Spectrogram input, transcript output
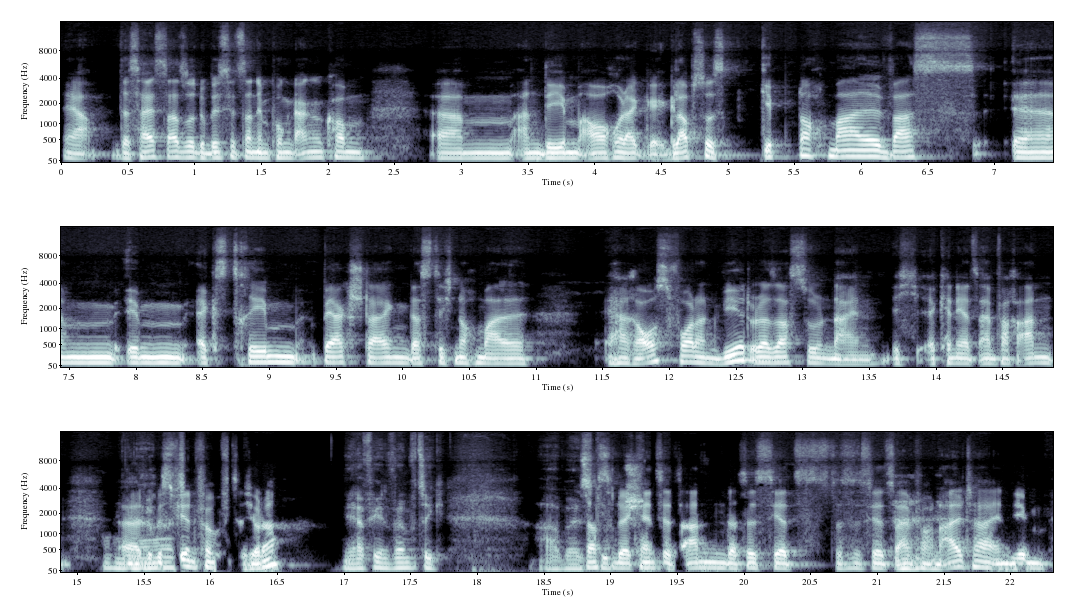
Ja, das heißt also, du bist jetzt an dem Punkt angekommen, ähm, an dem auch, oder glaubst du, es gibt noch mal was ähm, im Extrembergsteigen, das dich noch mal herausfordern wird? Oder sagst du, nein, ich erkenne jetzt einfach an, äh, ja, du bist 54, oder? Ja, 54. Aber es sagst du, du erkennst jetzt an, das ist jetzt, das ist jetzt einfach ein Alter, in dem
